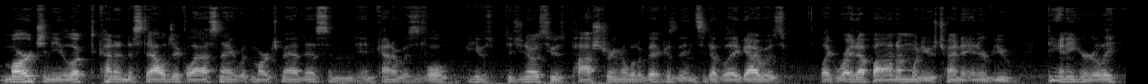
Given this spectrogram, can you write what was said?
March, and he looked kind of nostalgic last night with March Madness, and, and kind of was a little. He was. Did you notice he was posturing a little bit because the NCAA guy was like right up on him when he was trying to interview Danny Hurley.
